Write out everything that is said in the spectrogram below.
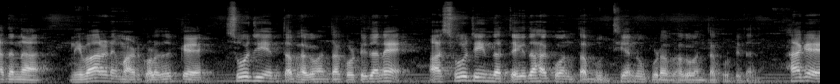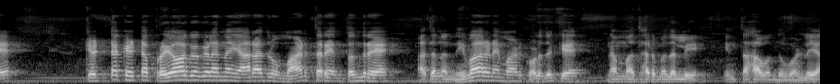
ಅದನ್ನು ನಿವಾರಣೆ ಮಾಡ್ಕೊಳ್ಳೋದಕ್ಕೆ ಸೂಜಿ ಅಂತ ಭಗವಂತ ಕೊಟ್ಟಿದ್ದಾನೆ. ಆ ಸೂಜಿಯಿಂದ ತೆಗೆದುಹಾಕುವಂಥ ಬುದ್ಧಿಯನ್ನು ಕೂಡ ಭಗವಂತ ಕೊಟ್ಟಿದ್ದಾನೆ. ಹಾಗೆ ಕೆಟ್ಟ ಕೆಟ್ಟ ಪ್ರಯೋಗಗಳನ್ನು ಯಾರಾದರೂ ಮಾಡ್ತಾರೆ ಅಂತಂದರೆ ಅದನ್ನು ನಿವಾರಣೆ ಮಾಡ್ಕೊಳ್ಳೋದಕ್ಕೆ ನಮ್ಮ ಧರ್ಮದಲ್ಲಿ ಇಂತಹ ಒಂದು ಒಳ್ಳೆಯ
